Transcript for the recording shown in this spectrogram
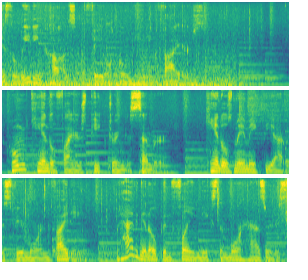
is the leading cause of fatal home heating fires. Home candle fires peak during December. Candles may make the atmosphere more inviting, but having an open flame makes them more hazardous.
